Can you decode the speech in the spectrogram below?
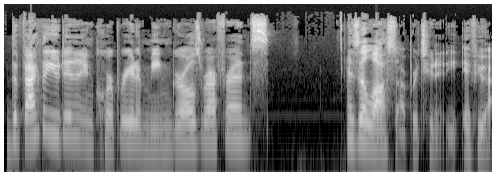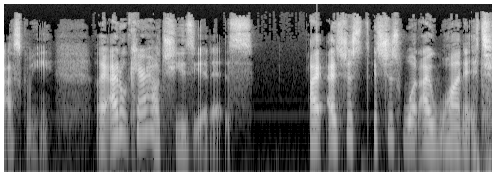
The fact that you didn't incorporate a Mean Girls reference is a lost opportunity, if you ask me. Like, I don't care how cheesy it is. I, it's just, it's just what I wanted.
